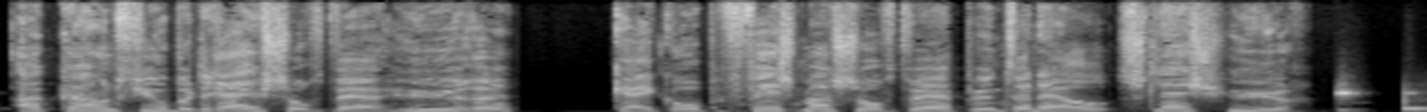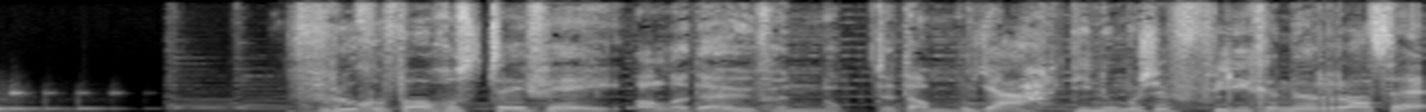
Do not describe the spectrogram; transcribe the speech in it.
AccountView bedrijfssoftware huren? Kijk op vismasoftware.nl slash huur. Vroege Vogels TV. Alle duiven op de dam. Ja, die noemen ze vliegende ratten.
